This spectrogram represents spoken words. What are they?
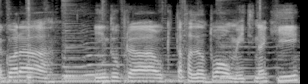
Agora, indo para o que tá fazendo atualmente, né? Que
